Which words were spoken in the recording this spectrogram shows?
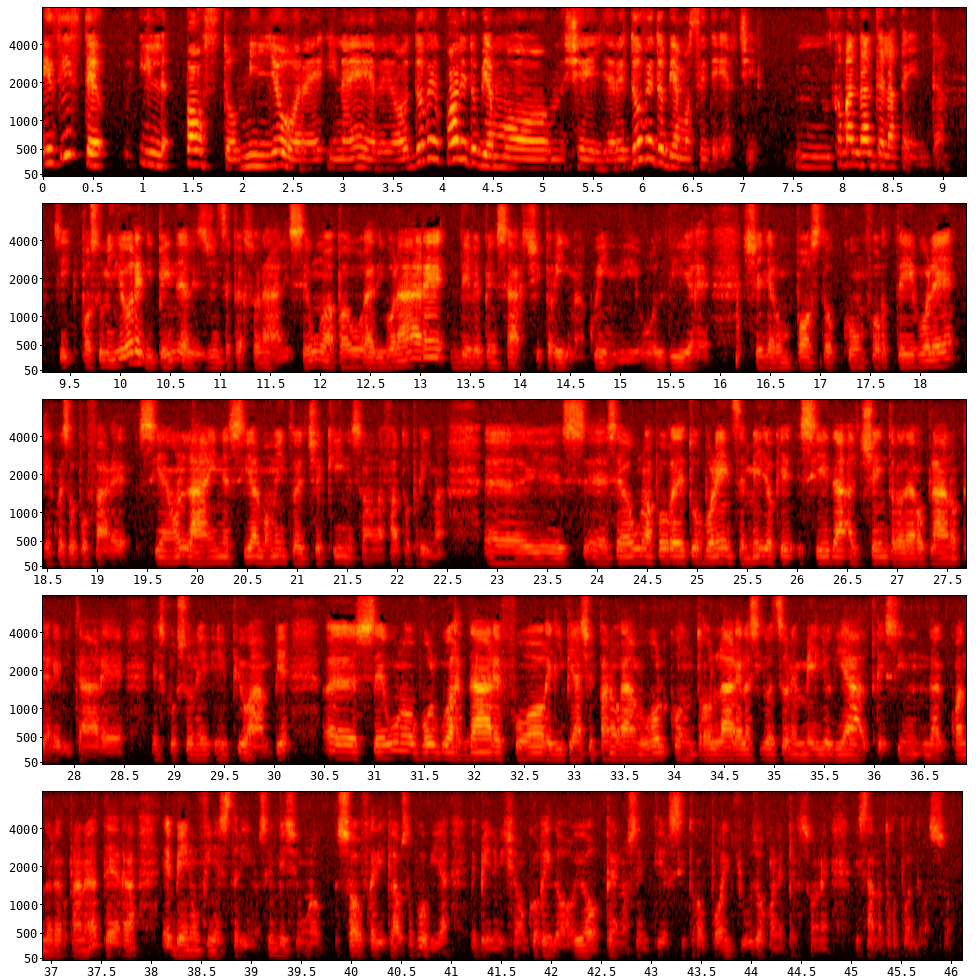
Esiste il posto migliore in aereo? Dove, quale dobbiamo scegliere? Dove dobbiamo sederci? Mm, comandante La Penta. Sì, il posto migliore dipende dalle esigenze personali. Se uno ha paura di volare deve pensarci prima, quindi vuol dire scegliere un posto confortevole e questo può fare sia online sia al momento del check-in se non l'ha fatto prima. Eh, se uno ha paura delle turbulenze è meglio che sieda al centro dell'aeroplano per evitare escursioni più ampie. Eh, se uno vuol guardare fuori, gli piace il panorama, vuol controllare la situazione meglio di altri sin da quando l'aeroplano è a terra, è bene un finestrino. Se invece uno soffre di claustrofobia, è bene vicino a un corridoio per non sentirsi troppo inchiuso con le persone che stanno troppo addosso.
